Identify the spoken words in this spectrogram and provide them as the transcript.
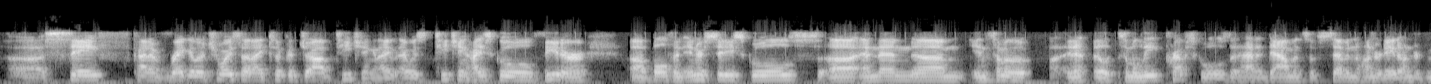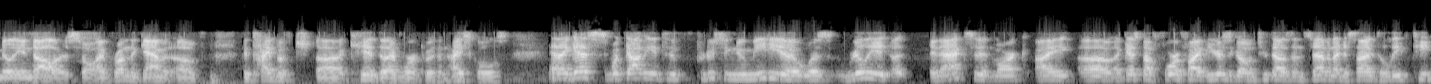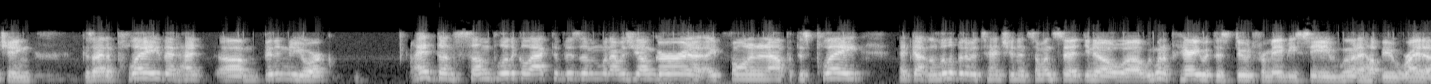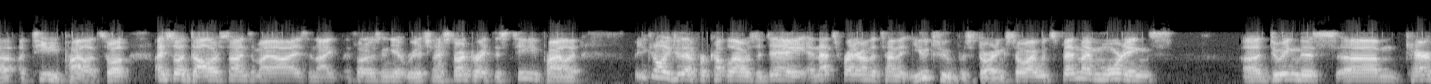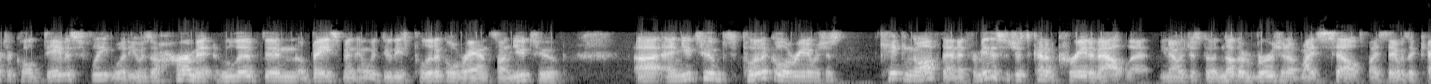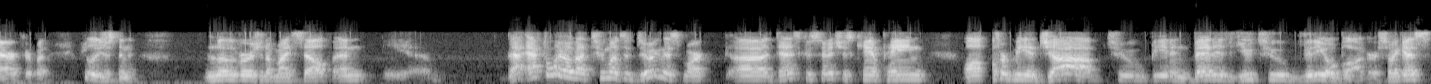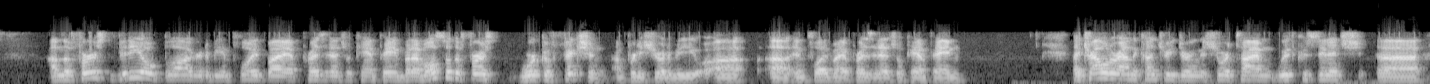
uh, safe kind of regular choice that I took a job teaching, and I, I was teaching high school theater, uh, both in inner city schools uh, and then um, in some of the uh, in a, some elite prep schools that had endowments of 700, 800 million dollars. So I've run the gamut of the type of uh, kid that I've worked with in high schools. And I guess what got me into producing new media was really a, an accident, Mark. I uh, I guess about four or five years ago in 2007, I decided to leave teaching because I had a play that had um, been in New York. I had done some political activism when I was younger. I'd fallen in and out, but this play had gotten a little bit of attention, and someone said, you know, uh, we want to pair you with this dude from ABC. We want to help you write a, a TV pilot. So I saw dollar signs in my eyes, and I, I thought I was going to get rich, and I started to write this TV pilot. But you can only do that for a couple hours a day, and that's right around the time that YouTube was starting. So I would spend my mornings uh, doing this um, character called Davis Fleetwood. He was a hermit who lived in a basement and would do these political rants on YouTube. Uh, and YouTube's political arena was just kicking off then. And for me, this is just kind of a creative outlet. You know, just another version of myself. I say it was a character, but really just an, another version of myself. And yeah, after only about two months of doing this, Mark, uh, Dennis Kucinich's campaign offered me a job to be an embedded YouTube video blogger. So I guess I'm the first video blogger to be employed by a presidential campaign, but I'm also the first work of fiction, I'm pretty sure, to be uh, uh, employed by a presidential campaign. I traveled around the country during the short time with Kucinich, uh,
